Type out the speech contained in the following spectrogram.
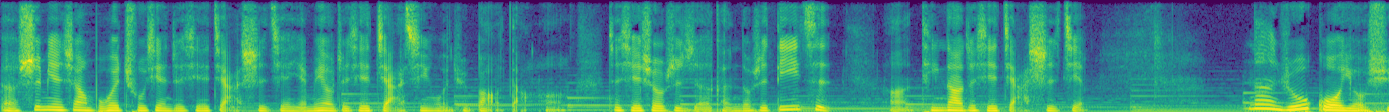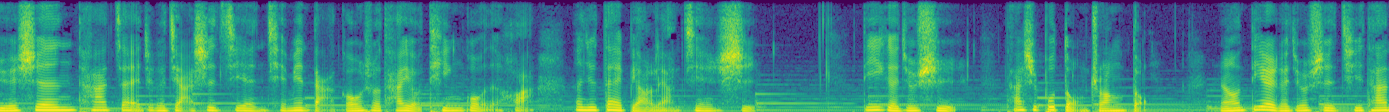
呃市面上不会出现这些假事件，也没有这些假新闻去报道哈。这些受试者可能都是第一次啊听到这些假事件。那如果有学生他在这个假事件前面打勾说他有听过的话，那就代表两件事：第一个就是他是不懂装懂，然后第二个就是其实他。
